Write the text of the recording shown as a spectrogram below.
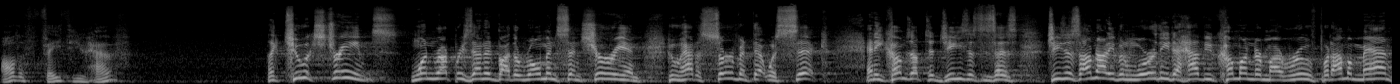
all the faith you have? Like two extremes. One represented by the Roman centurion who had a servant that was sick and he comes up to Jesus and says, Jesus, I'm not even worthy to have you come under my roof, but I'm a man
